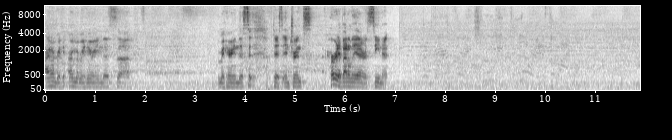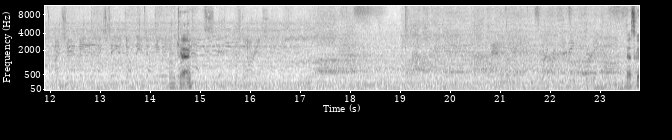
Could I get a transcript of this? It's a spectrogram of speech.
I remember I remember hearing this. Uh, I remember hearing this this entrance. I heard it, but I don't think I've ever seen it. Okay. Let's go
